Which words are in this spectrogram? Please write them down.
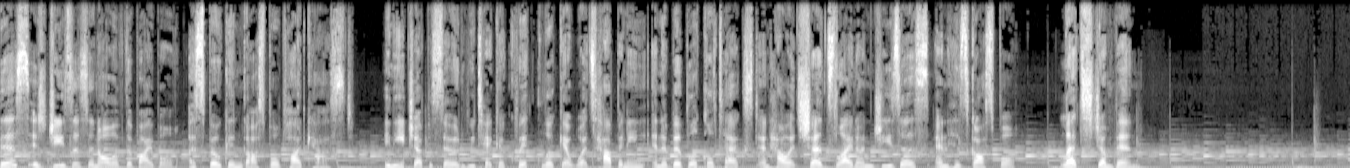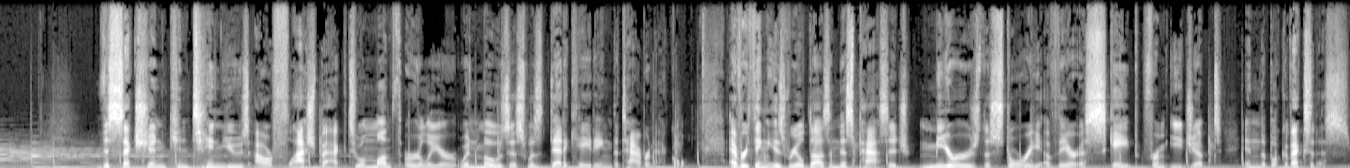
This is Jesus in All of the Bible, a spoken gospel podcast. In each episode, we take a quick look at what's happening in a biblical text and how it sheds light on Jesus and his gospel. Let's jump in. This section continues our flashback to a month earlier when Moses was dedicating the tabernacle. Everything Israel does in this passage mirrors the story of their escape from Egypt in the book of Exodus.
